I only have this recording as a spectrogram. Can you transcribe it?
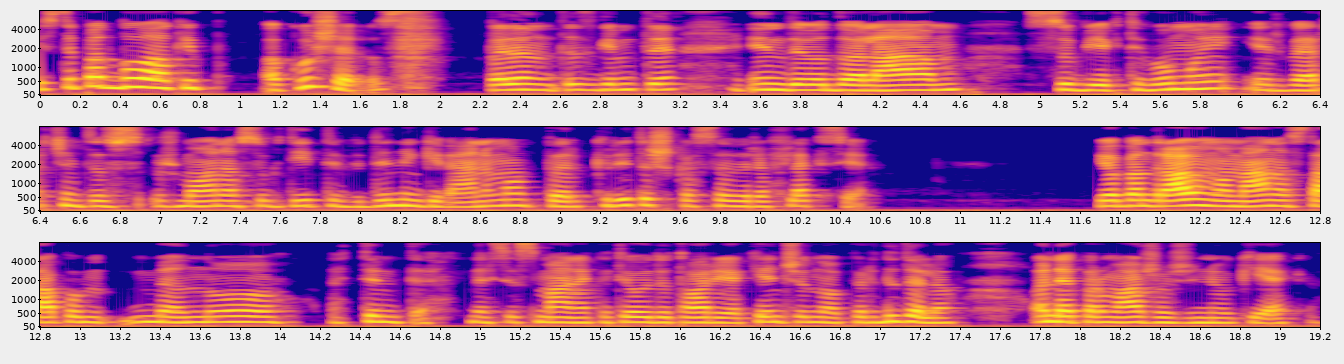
Jis taip pat buvo kaip akušeris, padedantis gimti individualiam subjektivumui ir verčiantis žmonės ugdyti vidinį gyvenimą per kritišką savirefleksiją. Jo bendravimo menas tapo menu atimti, nes jis mane, kad jo auditorija kenčia nuo per didelio, o ne per mažo žinių kiekio.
